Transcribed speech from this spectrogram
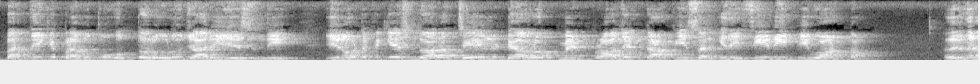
భర్తీకి ప్రభుత్వం ఉత్తర్వులు జారీ చేసింది. ఈ నోటిఫికేషన్ ద్వారా చైల్డ్ డెవలప్మెంట్ ప్రాజెక్ట్ ఆఫీసర్ ఇది సిడిపిఓ అంటాం. అదేనా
